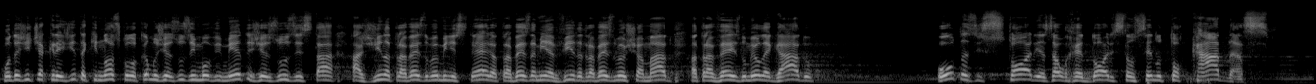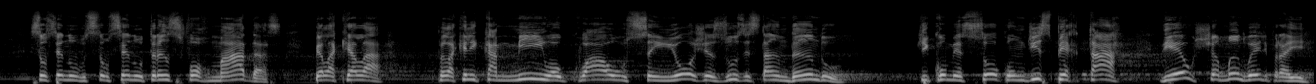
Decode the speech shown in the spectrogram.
quando a gente acredita que nós colocamos Jesus em movimento e Jesus está agindo através do meu ministério, através da minha vida, através do meu chamado, através do meu legado, outras histórias ao redor estão sendo tocadas, estão sendo, estão sendo transformadas pelaquela, pelo aquele caminho ao qual o Senhor Jesus está andando, que começou com um despertar de eu chamando ele para ir.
